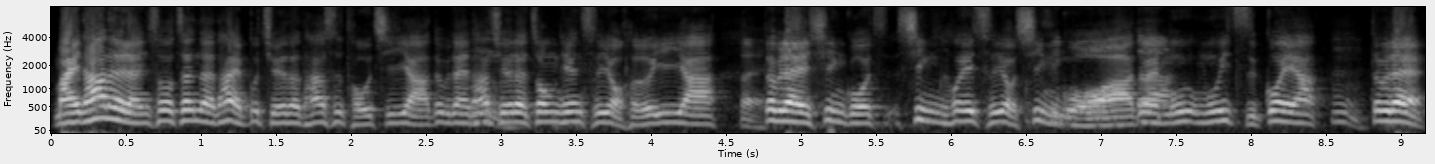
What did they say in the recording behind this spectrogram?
买它的人说真的，他也不觉得他是投机啊，对不对？他觉得中天持有合一啊，对不对？信国信辉持有信国啊，对，母母以子贵啊，嗯，对不对？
